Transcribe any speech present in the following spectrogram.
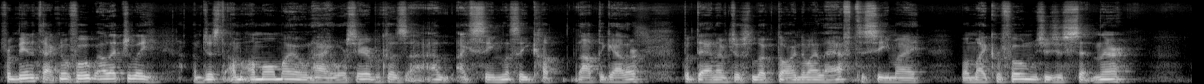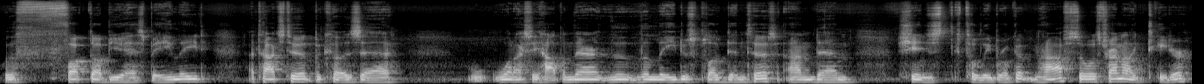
From being a technophobe, I literally I'm just I'm, I'm on my own high horse here because I, I seamlessly cut that together. But then I've just looked down to my left to see my my microphone, which is just sitting there with a fucked up USB lead attached to it because uh, what actually happened there, the, the lead was plugged into it and um, Shane just totally broke it in half. So I was trying to like teeter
